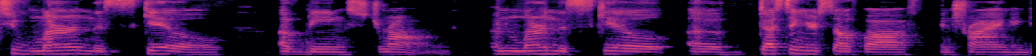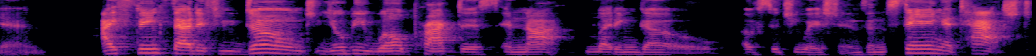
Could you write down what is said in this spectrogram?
to learn the skill of being strong and learn the skill of dusting yourself off and trying again. I think that if you don't, you'll be well practiced in not letting go of situations and staying attached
